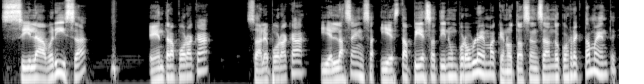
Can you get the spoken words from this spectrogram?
si la brisa entra por acá, sale por acá y él la sensa y esta pieza tiene un problema que no está sensando correctamente,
